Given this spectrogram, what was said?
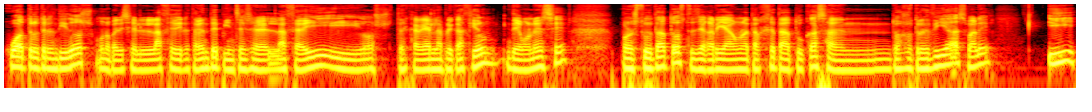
432, bueno, veréis el enlace directamente, pincháis el enlace ahí y os descargáis la aplicación de Monense, pones tus datos, te llegaría una tarjeta a tu casa en dos o tres días, ¿vale? Y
